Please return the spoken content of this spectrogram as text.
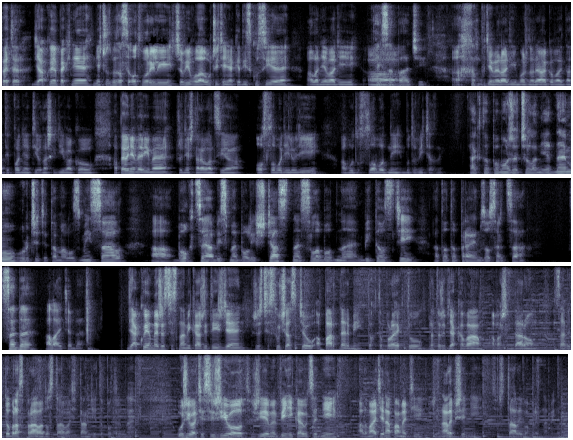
Peter, ďakujem pekne. Niečo sme zase otvorili, čo vyvolá určite nejaké diskusie, ale nevadí. Tak sa páči a budeme radi možno reagovať na tie podnety od našich divákov. A pevne veríme, že dnešná relácia oslobodí ľudí a budú slobodní, budú víťazní. Ak to pomôže čo len jednému, určite to malo zmysel a Boh chce, aby sme boli šťastné, slobodné bytosti a toto prajem zo srdca sebe, ale aj tebe. Ďakujeme, že ste s nami každý týždeň, že ste súčasťou a partnermi tohto projektu, pretože vďaka vám a vašim darom sa vie dobrá správa dostávať tam, kde je to potrebné. Užívajte si život, žijeme vynikajúce dni, ale majte na pamäti, že najlepšie dni sú stále iba pred nami.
